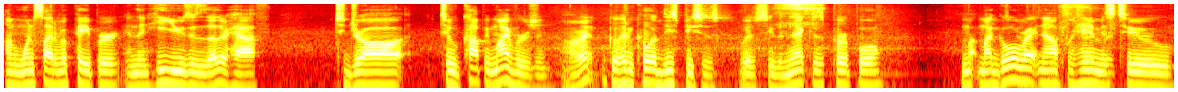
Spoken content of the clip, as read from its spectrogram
on one side of a paper and then he uses the other half to draw, to copy my version. All right, go ahead and color these pieces. We'll see the neck is purple. My, my goal right now for him is to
